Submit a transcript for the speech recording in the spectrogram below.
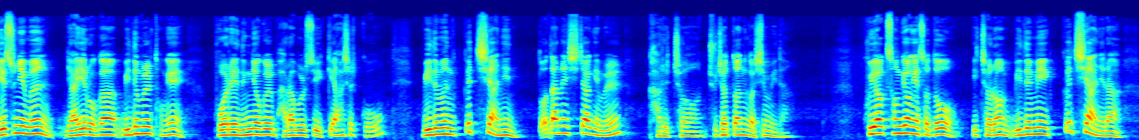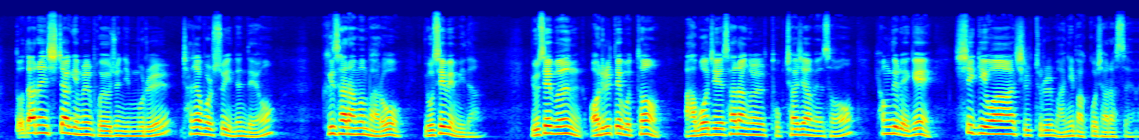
예수님은 야이로가 믿음을 통해 부활의 능력을 바라볼 수 있게 하셨고 믿음은 끝이 아닌 또 다른 시작임을 가르쳐 주셨던 것입니다. 구약 성경에서도 이처럼 믿음이 끝이 아니라 또 다른 시작임을 보여준 인물을 찾아볼 수 있는데요. 그 사람은 바로 요셉입니다. 요셉은 어릴 때부터 아버지의 사랑을 독차지하면서 형들에게 시기와 질투를 많이 받고 자랐어요.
